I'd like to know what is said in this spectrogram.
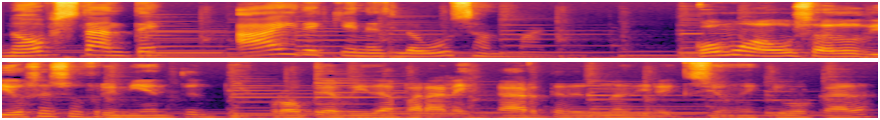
No obstante, hay de quienes lo usan mal. ¿Cómo ha usado Dios el sufrimiento en tu propia vida para alejarte de una dirección equivocada?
